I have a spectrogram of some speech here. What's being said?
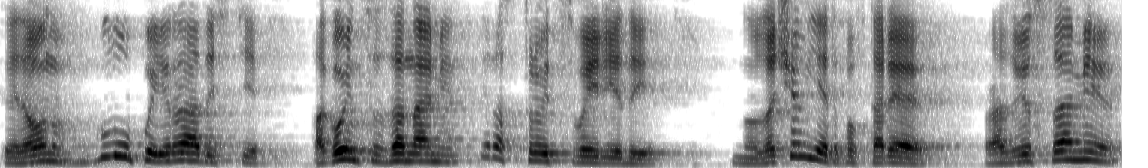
когда он в глупой радости погонится за нами и расстроит свои ряды. Но зачем я это повторяю? Разве сами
